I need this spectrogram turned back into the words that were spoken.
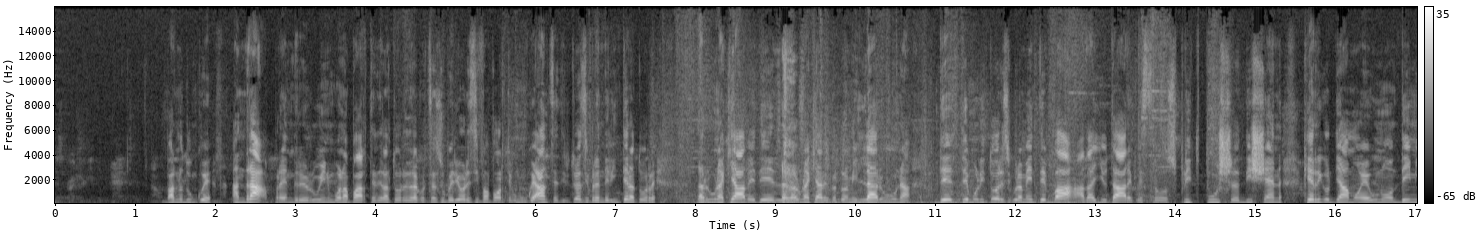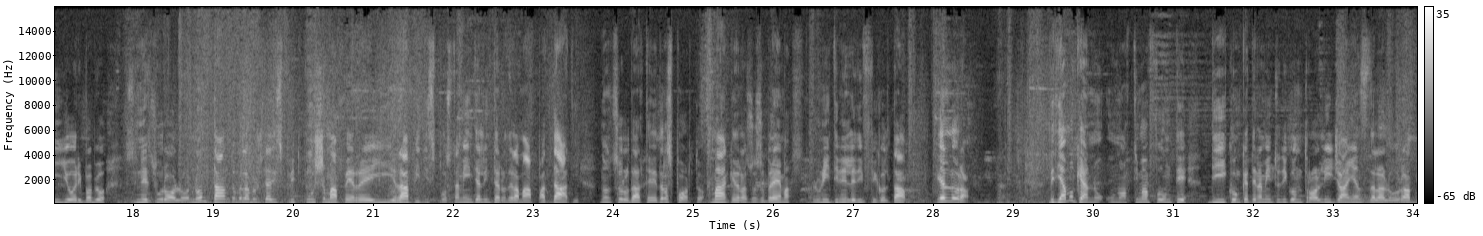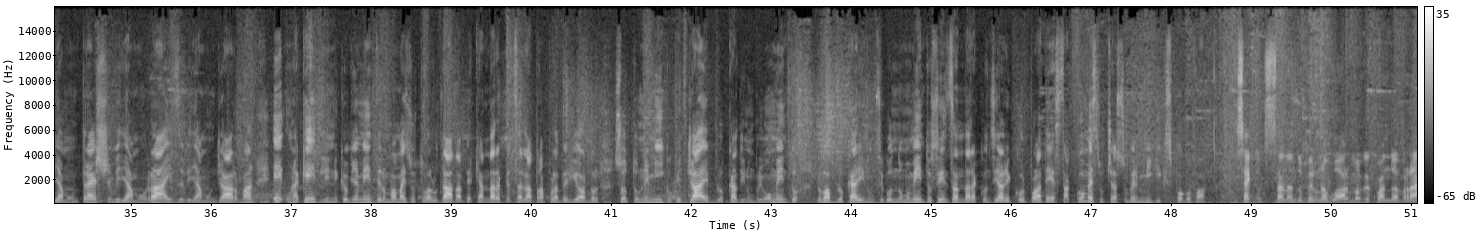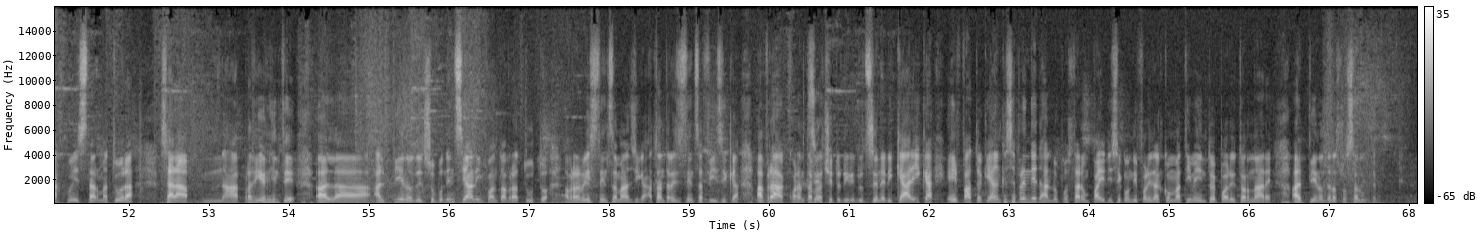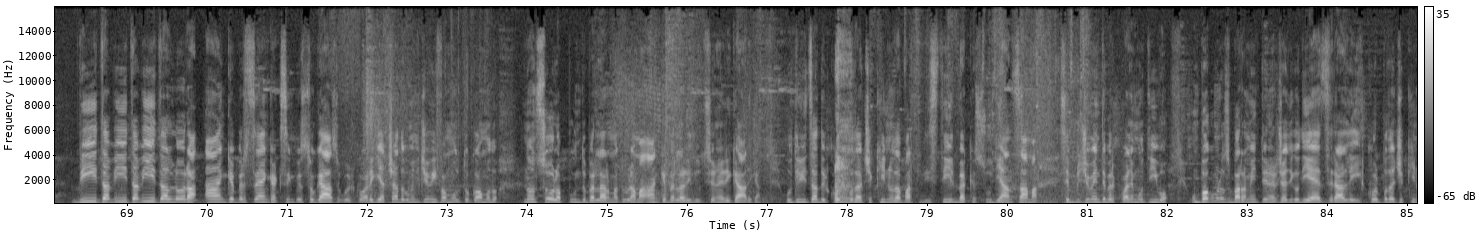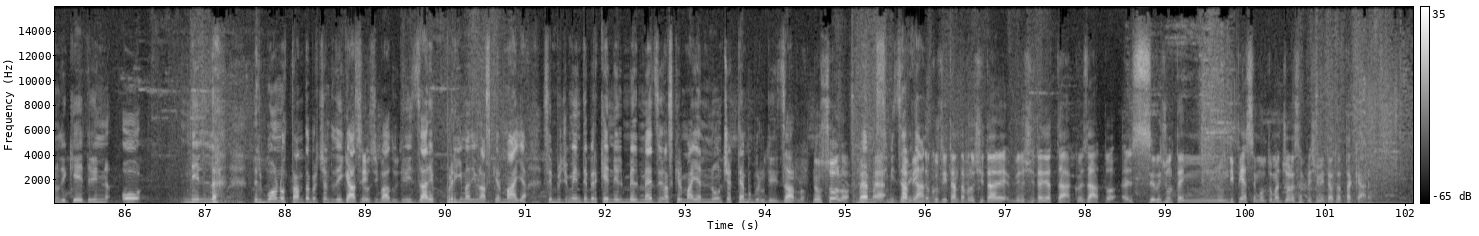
Vanno dunque, andrà a prendere Ruin buona parte della torre della corsia superiore, si fa forte comunque, anzi addirittura si prende l'intera torre, la runa chiave del, la runa chiave, perdonami, la runa del demolitore sicuramente va ad aiutare questo split push di Shen che ricordiamo è uno dei migliori proprio nel suo ruolo, non tanto per la velocità di split push ma per i rapidi spostamenti all'interno della mappa, dati non solo dal teletrasporto ma anche dalla sua suprema, l'uniti nelle difficoltà. E allora Vediamo che hanno un'ottima fonte di concatenamento di controlli i Giants dalla loro. Abbiamo un Trash, vediamo un Rise, vediamo un Jarvan e una Caitlyn che ovviamente non va mai sottovalutata perché andare a piazzare la trappola per Yordle sotto un nemico che già è bloccato in un primo momento lo va a bloccare in un secondo momento senza andare a considerare il colpo alla testa come è successo per Mikix poco fa. Secox sta andando per una Warmog quando avrà questa armatura sarà mh, mm, praticamente alla, al pieno del suo potenziale in quanto avrà tutto, avrà resistenza magica, ha tanta resistenza fisica fisica avrà 40% sì. di riduzione di carica e il fatto è che anche se prende danno può stare un paio di secondi fuori dal combattimento e poi ritornare al pieno della sua salute. Vita, vita, vita, allora anche per Senkax in questo caso quel cuore ghiacciato come dicevi fa molto comodo non solo appunto per l'armatura ma anche per la riduzione ricarica. Utilizzato il colpo da cecchino da parte di Steelback su di Ansama semplicemente per quale motivo? Un po' come lo sbarramento energetico di Ezreal, il colpo da cecchino di Caitlyn o nel, nel, buon 80% dei casi sì. lo si va ad utilizzare prima di una schermaglia, semplicemente perché nel, nel mezzo di una schermaglia non c'è tempo per utilizzarlo. Non solo, Beh, eh, avendo così tanta velocità, velocità, di attacco, esatto, eh, si risulta in un DPS molto maggiore semplicemente autoattaccare.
